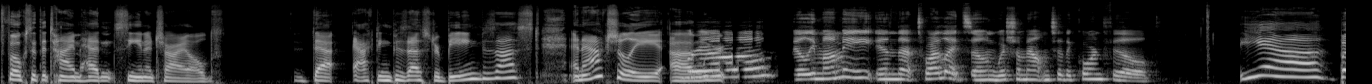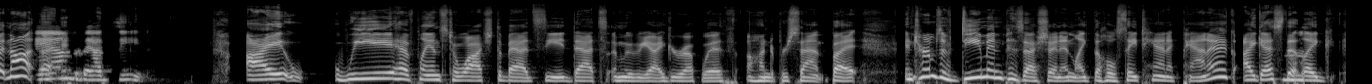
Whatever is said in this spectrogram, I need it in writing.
folks at the time hadn't seen a child that acting possessed or being possessed. And actually, uh, we were- well, Billy Mumy in that Twilight Zone, wish him out into the cornfield, yeah, but not. and the bad seed. I we have plans to watch The Bad Seed. That's a movie I grew up with 100%. But in terms of demon possession and like the whole satanic panic, I guess that mm-hmm. like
